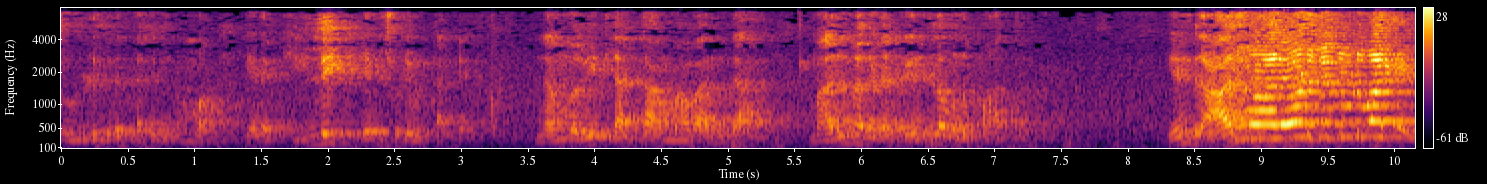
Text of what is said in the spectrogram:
சொல்லுகிற தகுதி அம்மா எனக்கு இல்லை என்று சொல்லிவிட்டாங்க. நம்ம வீட்டுல அத்தா அம்மாவா இருந்தா மருமகனை ரெண்டுல ஒண்ணு பார்த்தோம் என்று அருவாளோடு சென்று விடுவார்கள்.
